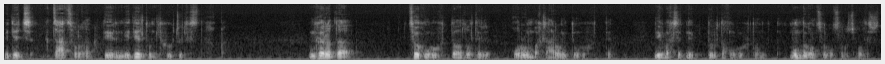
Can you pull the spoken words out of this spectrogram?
мэдээж зааж сургаад дээр нь мэдээлэл тундлах хөгжүүлэх хэрэгтэй байхгүй. Үнэхээр одоо цөөхөн хүүхэдтэй бол тэр 3 багш 10 хэдэн хүүхэдтэй. Нэг багшд нэг 4 5 хүүхэд хоногд мундаг онц сургууль сургаж болно шүү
